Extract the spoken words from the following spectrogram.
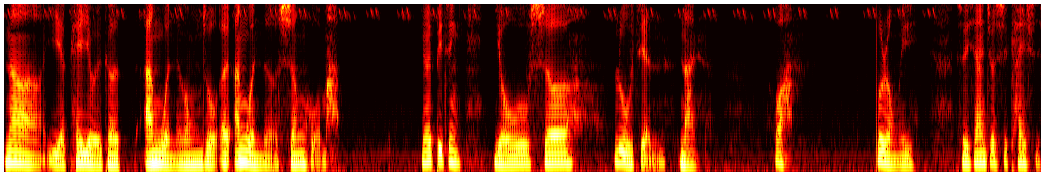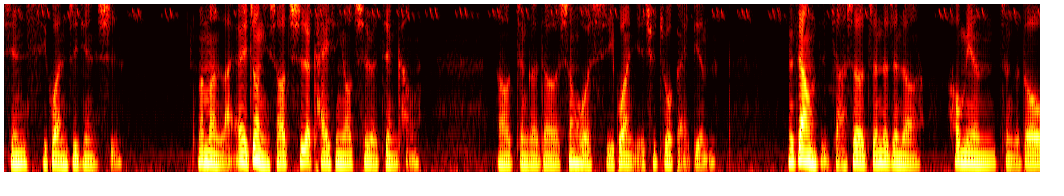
那也可以有一个安稳的工作，呃，安稳的生活嘛。因为毕竟由奢入俭难。哇，不容易，所以现在就是开始先习惯这件事，慢慢来。而且重点是要吃的开心，要吃的健康，然后整个的生活习惯也去做改变。那这样子，假设真的真的后面整个都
